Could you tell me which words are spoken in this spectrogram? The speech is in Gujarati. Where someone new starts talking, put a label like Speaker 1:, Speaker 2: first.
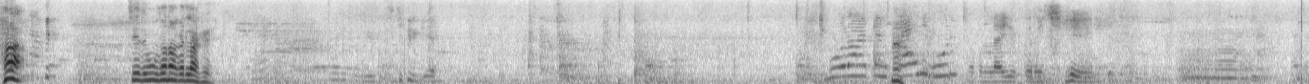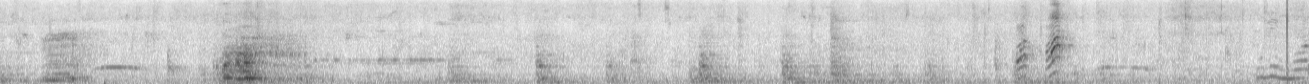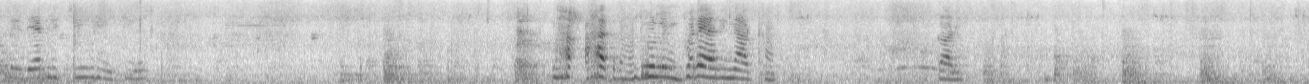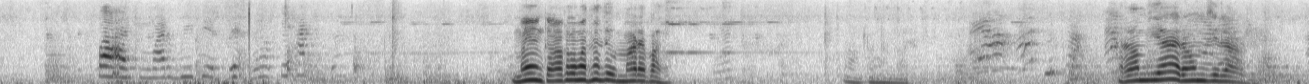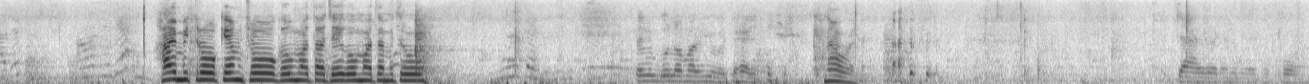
Speaker 1: હા. ચેત હું તને કેટલા કે?
Speaker 2: તને ખાયની બોલ
Speaker 3: આપણે લાઈવ કરે છે
Speaker 2: હા હા પૂરી મોટી રેડલી ચીવડી હતી આ ત્રણ ભરે હરી નાખા કાળી પાછ માર બીટી તે મોટી હાથ
Speaker 1: મયંક આકલોમાં નથી મારે પાસે. રમજીયા રમજીલાલ હાય મિત્રો કેમ છો? ગૌ માતા જય ગૌ માતા મિત્રો.
Speaker 3: તમે બોલો અમારું
Speaker 1: ના હોય
Speaker 3: ચાર વર્ષ ફોન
